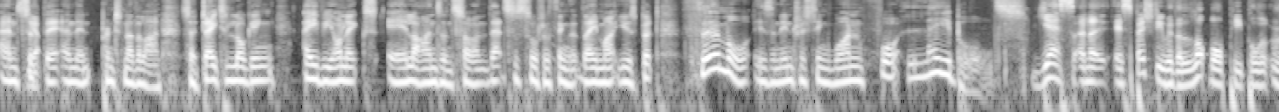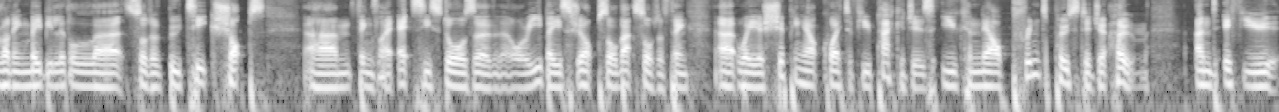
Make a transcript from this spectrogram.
and sit Yep. there and then print another line. So data logging, avionics, airlines, and so on. That's the sort of thing that they might use. But thermal is an interesting one for labels. Yes, and uh, especially with a lot more people running maybe little uh, sort of boutique shops. Um, things like Etsy stores uh, or eBay shops or that sort of thing, uh, where you're shipping out quite a few packages, you can now print postage at home. And if you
